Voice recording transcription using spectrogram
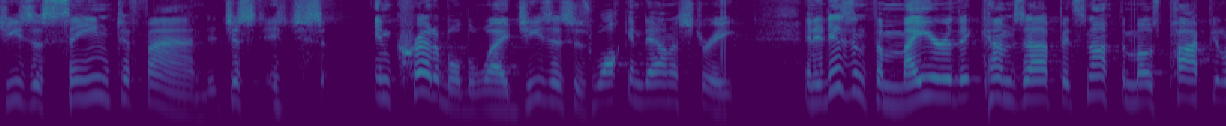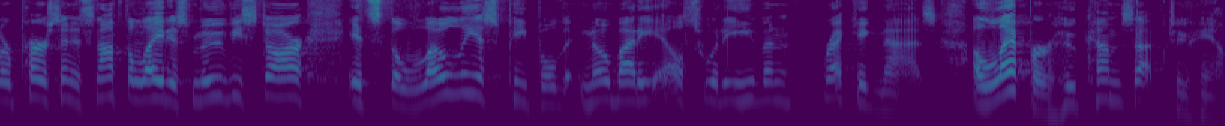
Jesus seemed to find. It just, it's just incredible the way Jesus is walking down a street and it isn't the mayor that comes up, it's not the most popular person, it's not the latest movie star, it's the lowliest people that nobody else would even recognize. A leper who comes up to him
